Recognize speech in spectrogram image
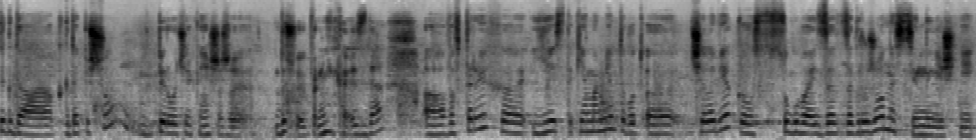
Всегда, когда пишу, в первую очередь, конечно же, душой проникаюсь, да. А, во-вторых, э, есть такие моменты, вот э, человек э, сугубо из-за загруженности нынешней,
